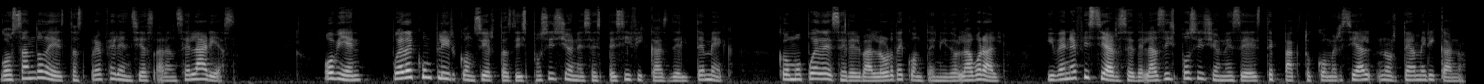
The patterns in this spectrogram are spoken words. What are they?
gozando de estas preferencias arancelarias. O bien, puede cumplir con ciertas disposiciones específicas del TEMEC, como puede ser el valor de contenido laboral, y beneficiarse de las disposiciones de este pacto comercial norteamericano.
